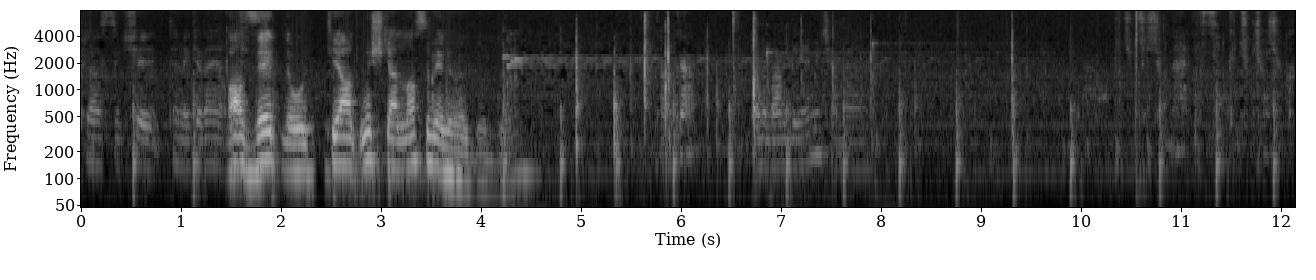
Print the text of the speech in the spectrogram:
Plastik şey tenekeden yapmış. Zed'le ultiyi atmışken nasıl beni öldürdü? Kanka onu ben bilemeyeceğim yani. Küçük çocuk neredesin küçük çocuk?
